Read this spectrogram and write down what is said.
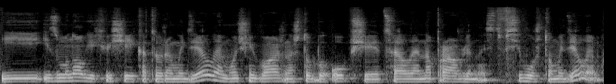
и из многих вещей, которые мы делаем, очень важно, чтобы общая целая направленность всего, что мы делаем,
